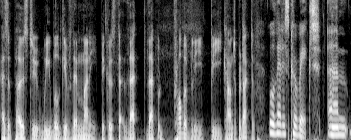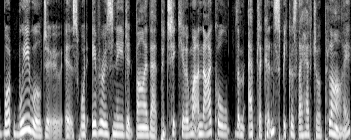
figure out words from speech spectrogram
as opposed to we will give them money, because that that that would probably be counterproductive. Well, that is correct. Um, what we will do is whatever is needed by that particular one, and I call them applicants because they have to apply.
